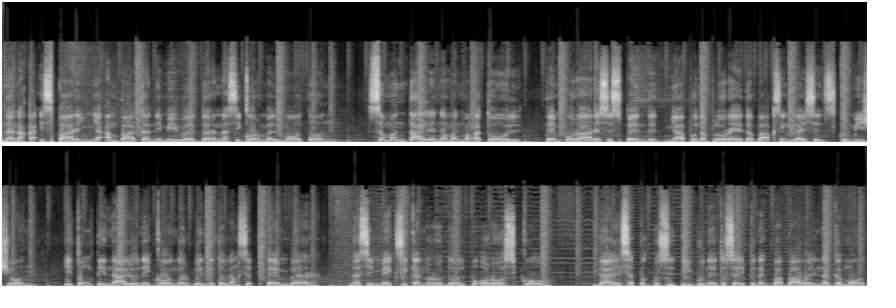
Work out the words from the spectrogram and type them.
na naka-sparring niya ang bata ni Mayweather na si Cormel Moton Samantala naman mga tol, temporary suspended nga po ng Florida Boxing License Commission itong tinalo ni Conor Ben nito lang September na si Mexican Rodolfo Orozco dahil sa pagpositibo na ito sa ipinagbabawal na gamot.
